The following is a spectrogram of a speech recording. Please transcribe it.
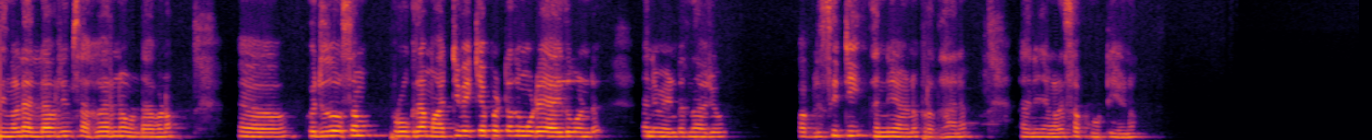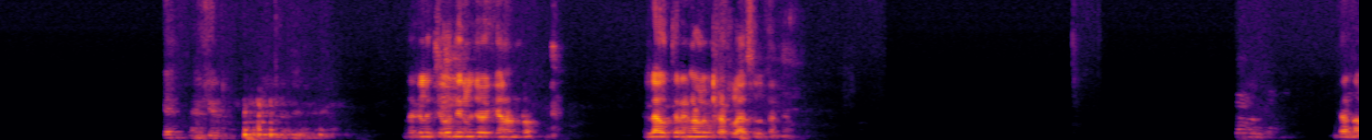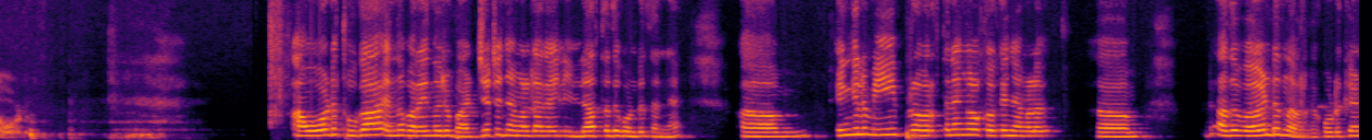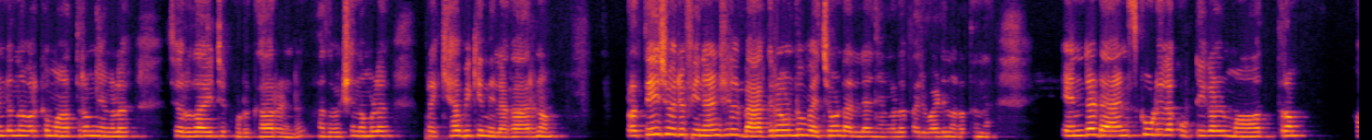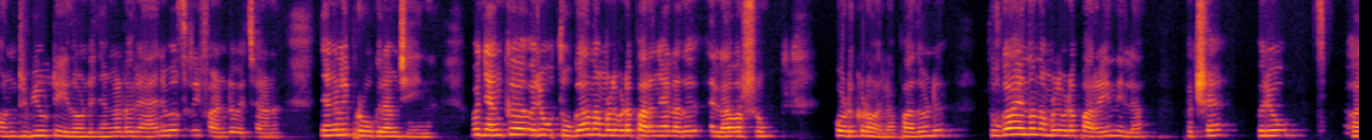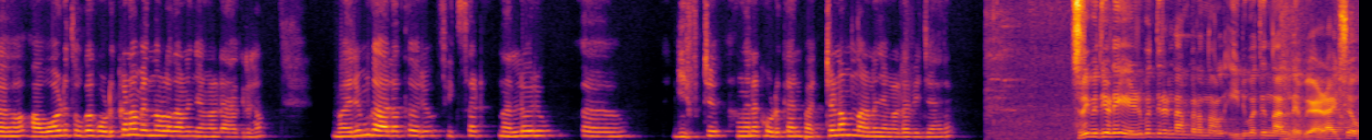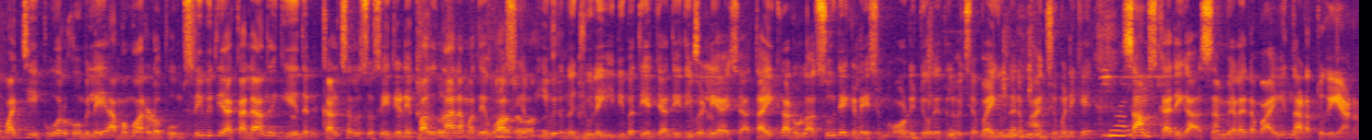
നിങ്ങളുടെ എല്ലാവരുടെയും സഹകരണം ഉണ്ടാവണം. ഒരു ദിവസം പ്രോഗ്രാം മാറ്റിവെക്കപ്പെട്ടതും കൂടെ ആയതുകൊണ്ട് അതിന് വേണ്ടുന്ന ഒരു പബ്ലിസിറ്റി തന്നെയാണ് പ്രധാനം. അതിന് ഞങ്ങളെ സപ്പോർട്ട് ചെയ്യണം. എന്തെങ്കിലും ചോദ്യങ്ങൾ ചോദിക്കാനുണ്ടോ? എല്ലാ ഉത്തരങ്ങളും കടലാസിൽ തന്നെ. എന്താണ് അവാർഡ് അവാർഡ് തുക എന്ന് പറയുന്ന ഒരു ബഡ്ജറ്റ് ഞങ്ങളുടെ കയ്യിൽ ഇല്ലാത്തത് കൊണ്ട് തന്നെ എങ്കിലും ഈ പ്രവർത്തനങ്ങൾക്കൊക്കെ ഞങ്ങൾ അത് വേണ്ടുന്നവർക്ക് കൊടുക്കേണ്ടുന്നവർക്ക് മാത്രം ഞങ്ങൾ ചെറുതായിട്ട് കൊടുക്കാറുണ്ട്. അത് പക്ഷെ നമ്മൾ പ്രഖ്യാപിക്കുന്നില്ല. കാരണം പ്രത്യേകിച്ച് ഒരു ഫിനാൻഷ്യൽ ബാക്ക്ഗ്രൗണ്ടും വെച്ചുകൊണ്ടല്ല ഞങ്ങൾ പരിപാടി നടത്തുന്നത് എന്റെ ഡാൻസ് സ്കൂളിലെ കുട്ടികൾ മാത്രം കോൺട്രിബ്യൂട്ട് ചെയ്തുകൊണ്ട് ഞങ്ങളുടെ ഒരു ആനിവേഴ്സറി ഫണ്ട് വെച്ചാണ് ഞങ്ങൾ ഈ പ്രോഗ്രാം ചെയ്യുന്നത് അപ്പോൾ ഞങ്ങൾക്ക് ഒരു തുക നമ്മളിവിടെ പറഞ്ഞാൽ അത് എല്ലാ വർഷവും കൊടുക്കണമല്ലോ. അപ്പോൾ അതുകൊണ്ട് തുക എന്ന് നമ്മളിവിടെ പറയുന്നില്ല. പക്ഷെ ഒരു അവാർഡ് തുക കൊടുക്കണം എന്നുള്ളതാണ് ഞങ്ങളുടെ ആഗ്രഹം. വരും കാലത്ത് ഒരു ഫിക്സഡ് നല്ലൊരു ഗിഫ്റ്റ് അങ്ങനെ കൊടുക്കാൻ പറ്റണം എന്നാണ് ഞങ്ങളുടെ വിചാരം. ശ്രീവിദ്യയുടെ എഴുപത്തിരണ്ടാം പിറന്നാൾ ഇരുപത്തിനാലിന് വ്യാഴാഴ്ച വഞ്ചി പൂവർ ഹോമിലെ അമ്മമാരോടൊപ്പം ശ്രീവിദ്യ കലാനികേതൻ കൾച്ചറൽ സൊസൈറ്റിയുടെ പതിനാലാമത്തെ വാർഷികം ഈ വരുന്ന ജൂലൈ ഇരുപത്തിയഞ്ചാം തീയതി വെള്ളിയാഴ്ച തൈക്കാടുള്ള സൂര്യഗണേശം ഓഡിറ്റോറിയത്തിൽ വെച്ച് വൈകുന്നേരം അഞ്ചു മണിക്ക് സാംസ്കാരിക സമ്മേളനമായി നടത്തുകയാണ്.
